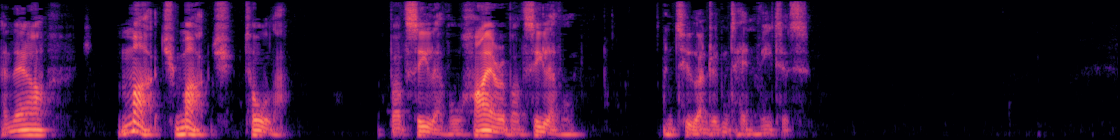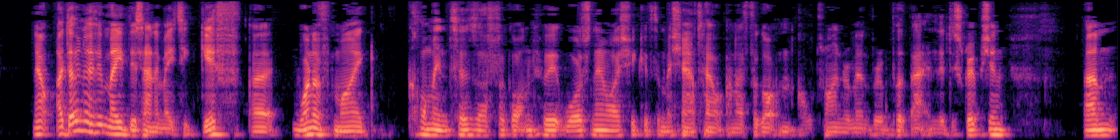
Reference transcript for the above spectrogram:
And they are much, much taller above sea level, higher above sea level and 210 meters. Now, I don't know who made this animated GIF. Uh, one of my commenters, I've forgotten who it was now. I should give them a shout out, and I've forgotten. I'll try and remember and put that in the description. Um,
